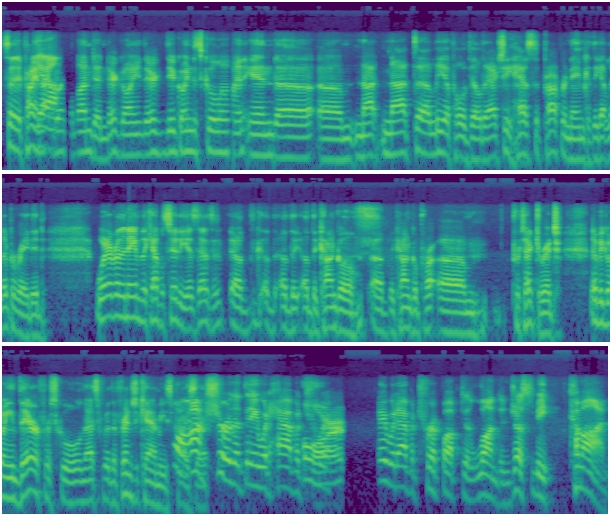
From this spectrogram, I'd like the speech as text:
So they're probably Yeah. not going to London. They're going they're they're going to school in, in uh, um, not not uh, Leopoldville. It actually has the proper name because they got liberated. Whatever the name of the capital city is, that's uh, of, of the of the Congo of the Congo pro- um, protectorate. They'll be going there for school, and that's where the French Academy is well, I'm set. sure that they would have a. Or They would have a trip up to London just to be. Come on,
